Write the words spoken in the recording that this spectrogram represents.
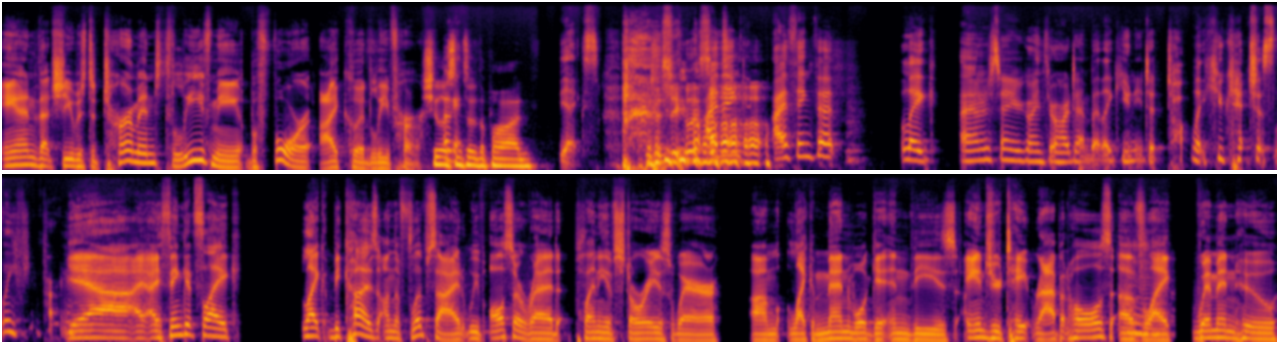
and that she was determined to leave me before I could leave her. She listened to the pod. Yikes. She was- I think I think that like I understand you're going through a hard time, but like you need to talk. Like you can't just leave your partner. yeah, I, I think it's like, like because on the flip side, we've also read plenty of stories where. Um, like men will get in these Andrew Tate rabbit holes of Mhm. like women who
